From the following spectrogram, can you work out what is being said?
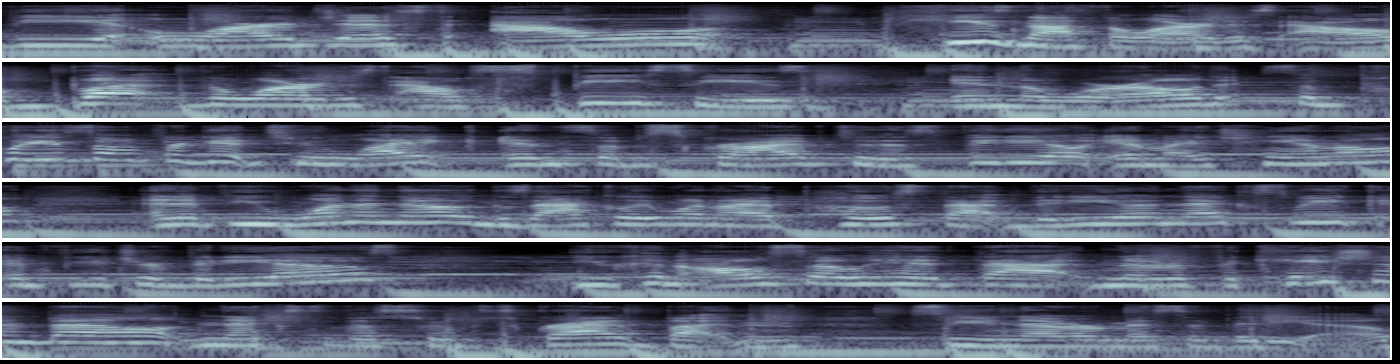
the largest owl. He's not the largest owl, but the largest owl species in the world. So please don't forget to like and subscribe to this video and my channel. And if you wanna know exactly when I post that video next week and future videos, you can also hit that notification bell next to the subscribe button so you never miss a video.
